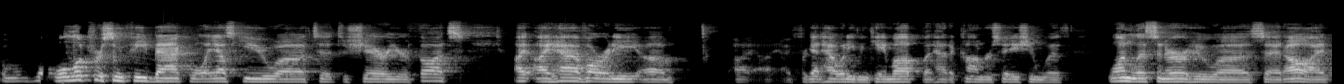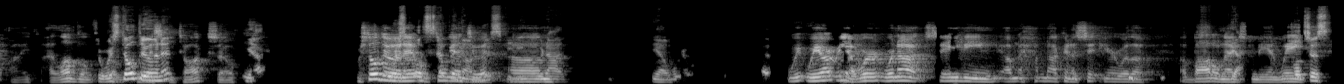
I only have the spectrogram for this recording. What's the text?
we'll look for some feedback. We'll ask you uh, to, to share your thoughts. I, I have already uh, I, I, forget how it even came up but had a conversation with one listener who uh, said oh I, I, I love the so we're still doing it. talk so yeah. we're still doing we're still it. We'll still get to it. Um, we're not, you know, we, we are, yeah, we're, we're not saving. I'm, I'm not going to sit here with a, a bottle next yeah. to me and wait. We'll just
